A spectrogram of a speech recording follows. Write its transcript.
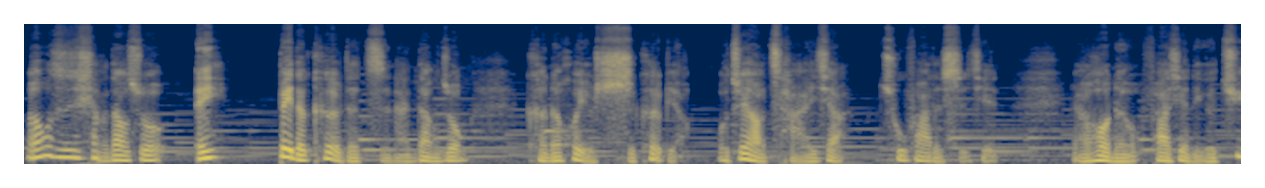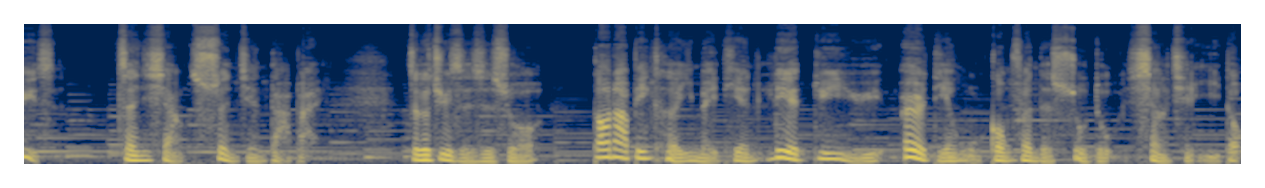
然后我只是想到说，哎，贝德克尔的指南当中可能会有时刻表。我最好查一下出发的时间，然后呢，我发现了一个句子，真相瞬间大白。这个句子是说，高纳冰河以每天略低于二点五公分的速度向前移动。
